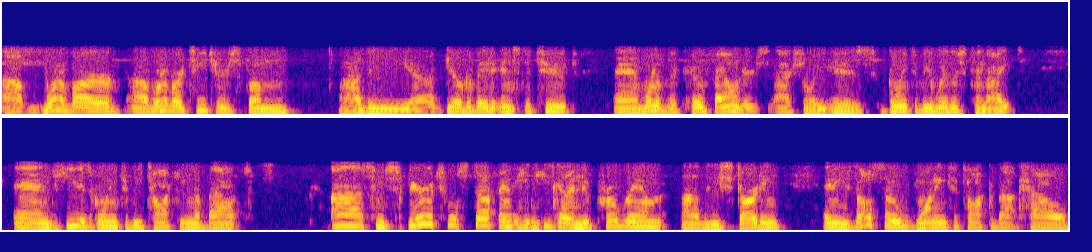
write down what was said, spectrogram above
Uh, one of our uh, one of our teachers from uh, the uh, Yoga Veda Institute and one of the co-founders actually is going to be with us tonight, and he is going to be talking about uh, some spiritual stuff, and he, has got a new program uh, that he's starting, and he's also wanting to talk about how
